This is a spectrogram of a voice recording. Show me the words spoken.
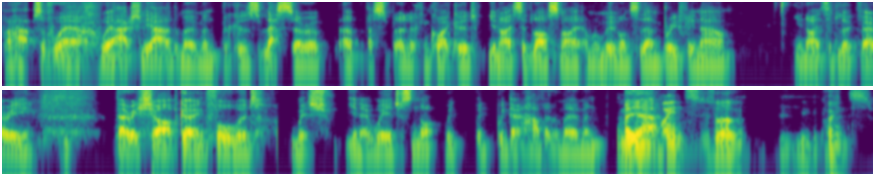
perhaps of where we're actually at at the moment because Leicester are, are, are, looking quite good. United last night and we'll move on to them briefly now. United look very very sharp going forward which you know we're just not we we, we don't have at the moment. I mean, but yeah. points as well. We need the points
